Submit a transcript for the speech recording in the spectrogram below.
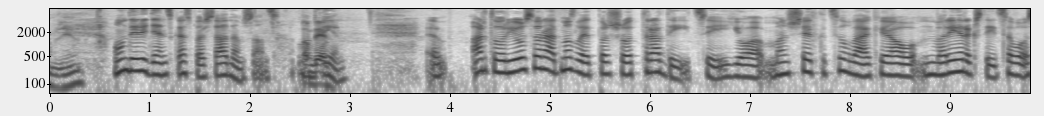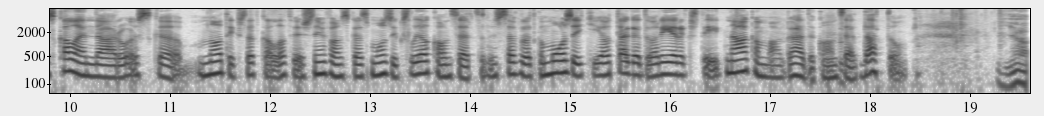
Labdien! Un diriģents Kaspars Adamsons. Labdien! Labdien. Artur, jūs varētu mazliet par šo tradīciju, jo man šķiet, ka cilvēki jau var ierakstīt savos kalendāros, ka notiks atkal Latviešu simfoniskās mūzikas lielkoncerts, un es saprotu, ka mūziķi jau tagad var ierakstīt nākamā gada koncerta datumu. Jā,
